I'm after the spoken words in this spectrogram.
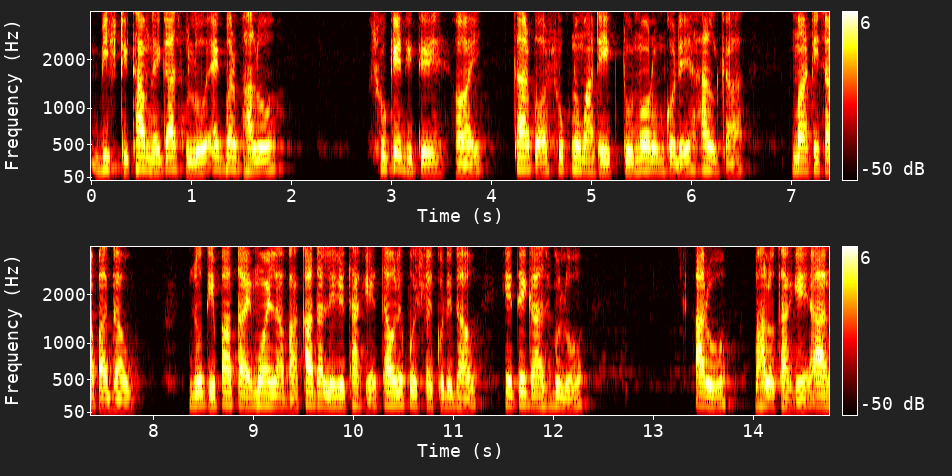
বৃষ্টি থামলে গাছগুলো একবার ভালো শুকিয়ে দিতে হয়। তারপর শুকনো মাটি একটু নরম করে হালকা মাটি চাপা দাও। যদি পাতায় ময়লা বা কাদা লেগে থাকে, তাহলে পরিষ্কার করে দাও। এতে গাছগুলো আরও ভালো থাকে আর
